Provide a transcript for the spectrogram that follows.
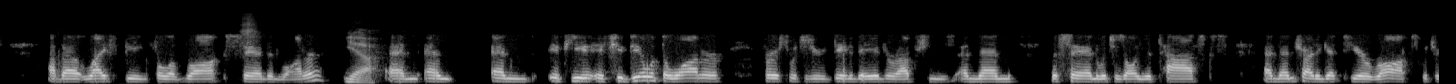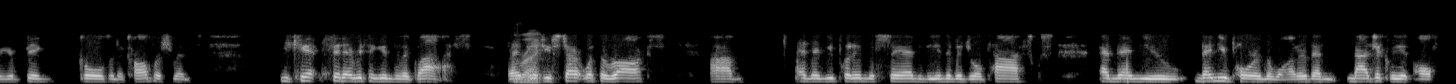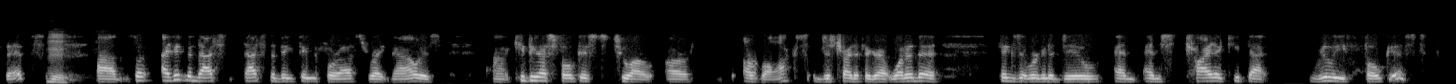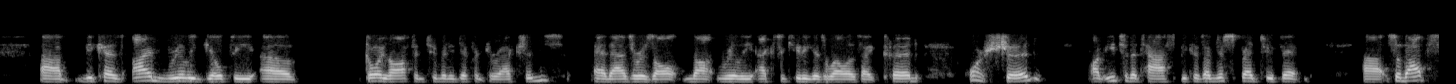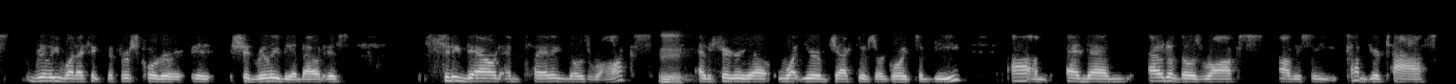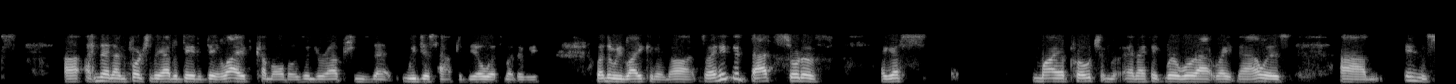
about life being full of rocks, sand, and water. Yeah. And and and if you if you deal with the water first, which is your day to day interruptions, and then the sand, which is all your tasks, and then try to get to your rocks, which are your big goals and accomplishments, you can't fit everything into the glass. Right. right. If you start with the rocks, um, and then you put in the sand and the individual tasks and then you then you pour in the water then magically it all fits mm. um, so i think that that's that's the big thing for us right now is uh, keeping us focused to our our our rocks just trying to figure out what are the things that we're going to do and and try to keep that really focused uh, because I'm really guilty of going off in too many different directions, and as a result, not really executing as well as I could or should on each of the tasks because I'm just spread too thin. Uh, so that's really what I think the first quarter is, should really be about is sitting down and planning those rocks mm. and figuring out what your objectives are going to be. Um, and then out of those rocks, obviously, come your tasks. Uh, and then, unfortunately, out of day-to-day life come all those interruptions that we just have to deal with, whether we whether we like it or not. So I think that that's sort of, I guess, my approach, and, and I think where we're at right now is um, is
